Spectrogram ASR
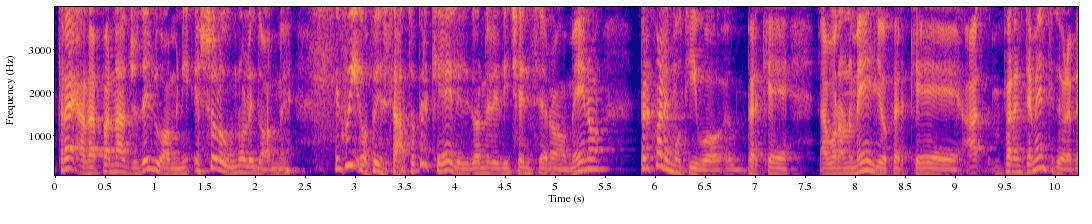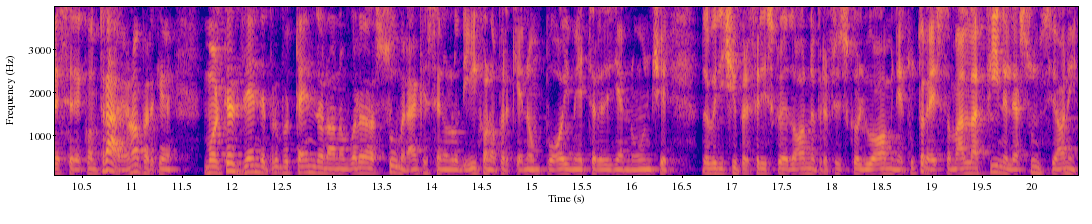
tre all'appannaggio degli uomini e solo uno le donne. E qui ho pensato perché le donne le licenziano meno? Per quale motivo? Perché lavorano meglio? Perché apparentemente dovrebbe essere il contrario, no? Perché molte aziende proprio tendono a non voler assumere, anche se non lo dicono, perché non puoi mettere degli annunci dove dici preferisco le donne, preferisco gli uomini e tutto il resto, ma alla fine le assunzioni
